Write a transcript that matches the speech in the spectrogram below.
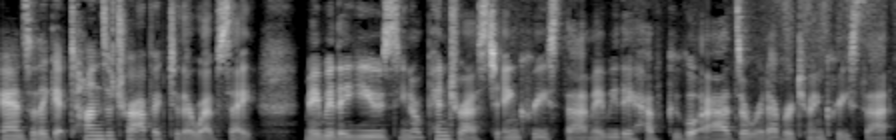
And so they get tons of traffic to their website. Maybe they use, you know, Pinterest to increase that. Maybe they have Google Ads or whatever to increase that.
